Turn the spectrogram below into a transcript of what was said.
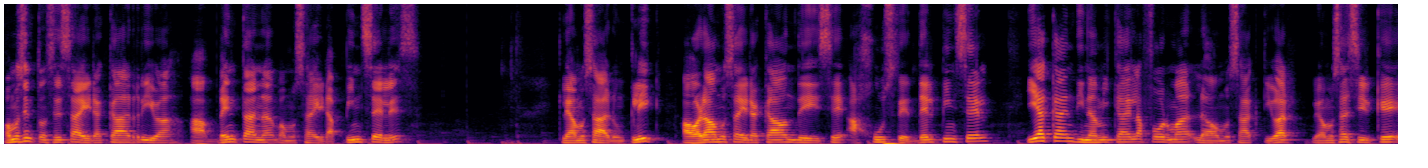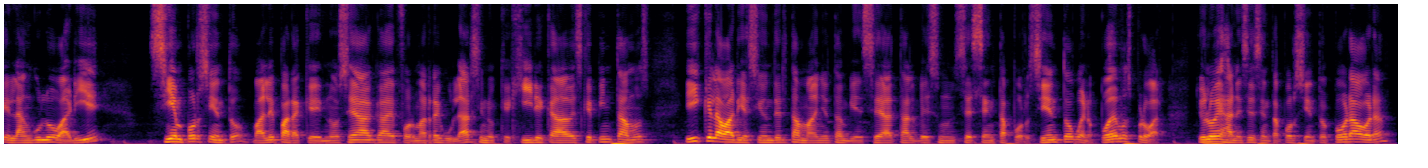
Vamos entonces a ir acá arriba a ventana, vamos a ir a pinceles, le vamos a dar un clic. Ahora vamos a ir acá donde dice ajuste del pincel y acá en dinámica de la forma la vamos a activar. Le vamos a decir que el ángulo varíe 100%, ¿vale? Para que no se haga de forma regular, sino que gire cada vez que pintamos y que la variación del tamaño también sea tal vez un 60%. Bueno, podemos probar. Yo lo voy a dejar en 60% por ahora.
